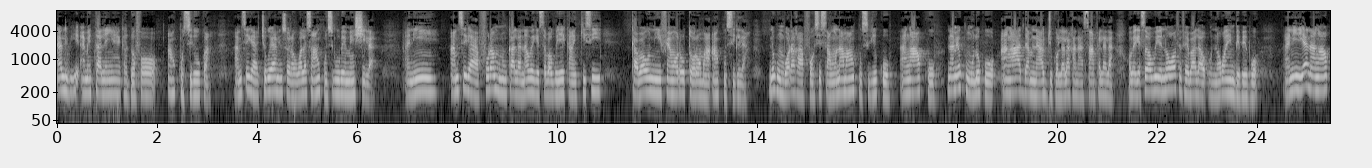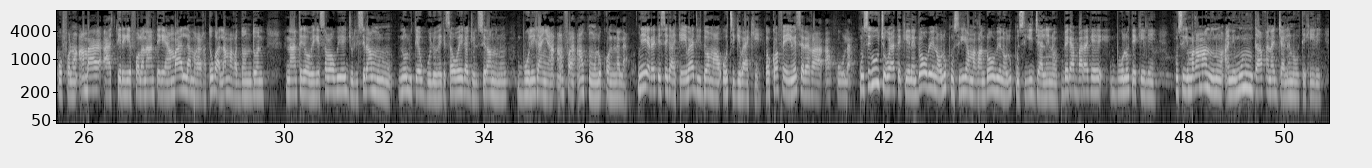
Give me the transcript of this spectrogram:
hali bi an bɛ taalen ɲɛ ka dɔ fɔ an kunsigiw kan an bɛ se ka cogoya min sɔrɔ walasa an kunsigiw bɛ mɛn si la ani an bɛ se ka fura minnu k'a la n'a bɛ kɛ sababu ye k'an kisi kabaw ni fɛn wɛrɛw tɔɔrɔ ma an kunsigi la ne kun bɔra k'a fɔ sisan ko n'an b'an kunsigi ko an k'a ko n'an bɛ kunkolo ko an k'a daminɛ a jukɔrɔla la ka na sanfɛla la o bɛ kɛ sababu ye nɔgɔ fɛn fɛn b'a la o nɔgɔ in bɛɛ bɛ bɔ ani yan'an k'an ko fɔlɔ an b'a a terege fɔlɔ n'an tɛgɛ an b'a lamaga ka to k'a lamaga dɔɔni dɔɔni n'an tɛgɛ o bɛ kɛ sababu ye jolisira minnu n'olu tɛ boli o bɛ kɛ sababu ye ka jolisira ninnu boli ka ɲa an fa an kunkolo kɔnɔna la n'i yɛrɛ tɛ se k'a kɛ i b'a di dɔ ma o tigi b'a kɛ o kɔfɛ i bɛ sɛrɛ ka a ko la kunsigiw cogoya tɛ kelen dɔw bɛ yen nɔ olu kunsigi ka magan dɔw bɛ yen nɔ olu kunsigi jalen nɔ bɛɛ ka baarakɛ bolo tɛ kelen kunsigi magama ninnu ani minnu t'a fana jalen nɔ o tɛ kelen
